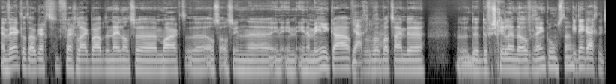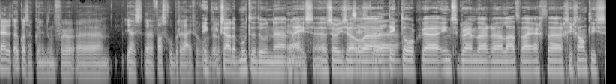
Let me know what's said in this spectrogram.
En werkt dat ook echt vergelijkbaar op de Nederlandse markt eh, als, als in, eh, in, in, in Amerika? Ja, wat zijn de, de, de verschillen en de overeenkomsten? Ik denk eigenlijk dat jij dat ook wel zou kunnen doen voor eh, juist eh, vastgoedbedrijven. Ik, ik zou dat moeten doen, eh Mees. Eh, sowieso echt, TikTok, Instagram, daar laten wij echt gigantisch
